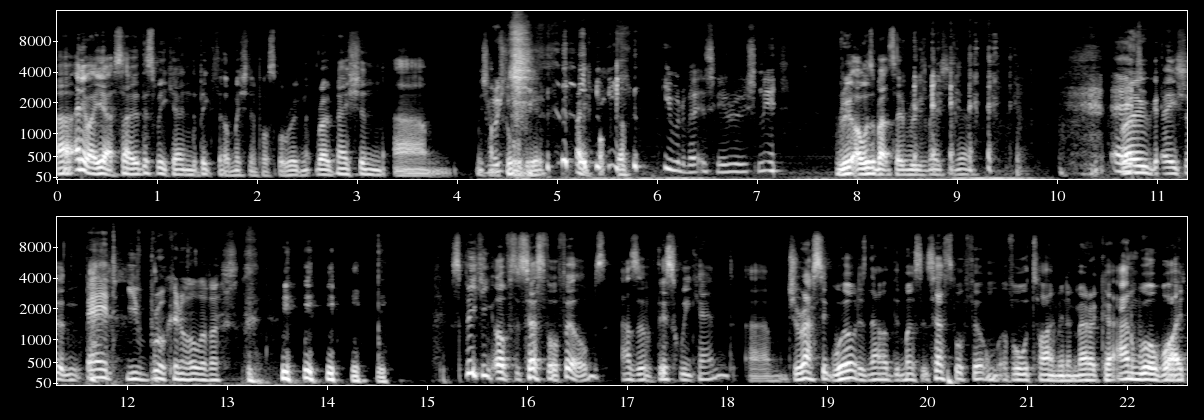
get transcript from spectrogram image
Uh, anyway, yeah, so this weekend, the big film, Mission Impossible Rogue, Rogue Nation, um, which I'm sure will be very popular. you were about to say Rouge Nation. I was about to say Rouge Nation, yeah. Rogue Nation. Ed, you've broken all of us. Speaking of successful films, as of this weekend, um, Jurassic World is now the most successful film of all time in America and worldwide,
